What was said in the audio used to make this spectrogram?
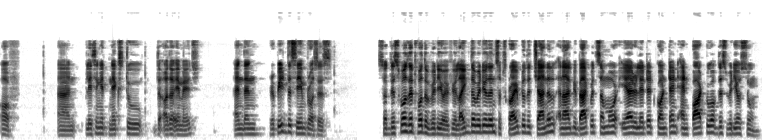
of and placing it next to the other image and then repeat the same process. So this was it for the video. If you liked the video then subscribe to the channel and I'll be back with some more AI related content and part 2 of this video soon.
